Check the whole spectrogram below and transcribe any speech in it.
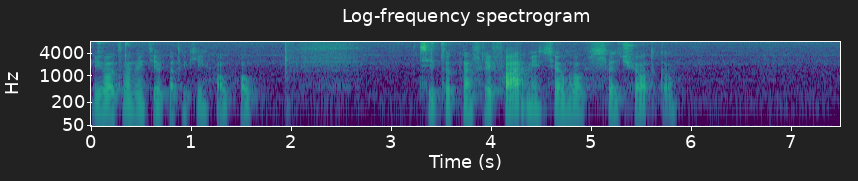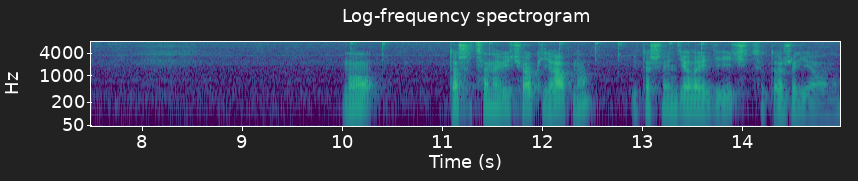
І от вони, типа, такі оп-оп. Ці тут на фріфармі цього все чітко. Ну, то, що це новічок, явно. І те, що він ділає діч, це теж явно.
